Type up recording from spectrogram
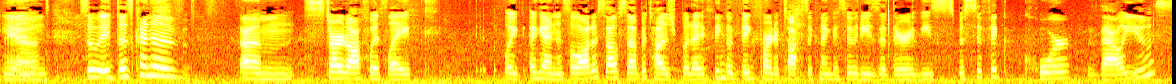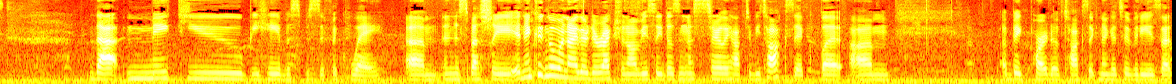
Yeah. and so it does kind of um, start off with like like again it's a lot of self-sabotage but i think a big part of toxic negativity is that there are these specific core values that make you behave a specific way um, and especially and it can go in either direction obviously it doesn't necessarily have to be toxic but um, a big part of toxic negativity is that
